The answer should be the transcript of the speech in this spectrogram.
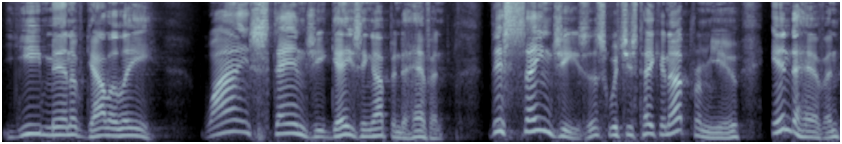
Ye men of Galilee, why stand ye gazing up into heaven? This same Jesus, which is taken up from you into heaven,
